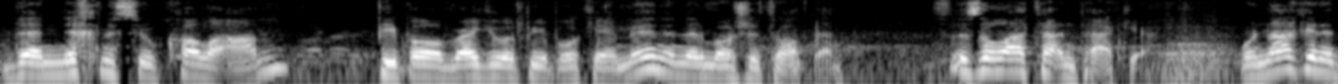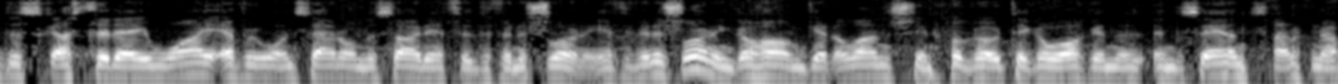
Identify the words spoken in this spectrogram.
then Nichnasu Kol Am, people, regular people came in, and then Moshe taught them. So there's a lot to unpack here. We're not going to discuss today why everyone sat on the side after they finished learning. After they finished learning, go home, get a lunch, you know, go take a walk in the, in the sands. I don't know.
